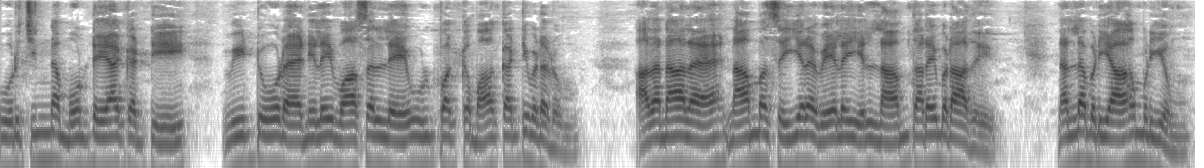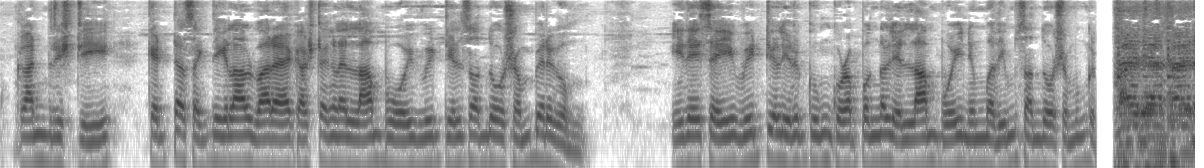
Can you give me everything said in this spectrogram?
ஒரு சின்ன மூட்டையாக கட்டி வீட்டோட நிலை வாசல்ல உள்பக்கமாக கட்டிவிடணும். அதனால் நாம் செய்கிற வேலை எல்லாம் தடைபடாது. நல்லபடியாக முடியும். கண் திருஷ்டி கெட்ட சக்திகளால் வர கஷ்டங்களெல்லாம் போய் வீட்டில் சந்தோஷம் பெருகும். இதை செய் வீட்டில் இருக்கும் குழப்பங்கள் எல்லாம் போய் நிம்மதியும் சந்தோஷமும் ஹர ஹர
